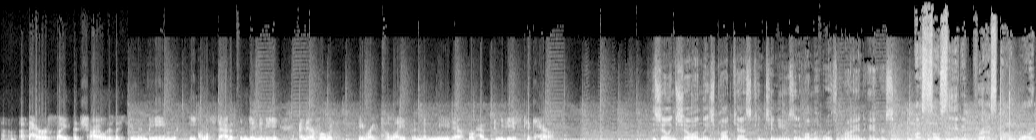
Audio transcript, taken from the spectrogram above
um, a parasite. The child is a human being with equal status and dignity, and therefore with a right to life. And then we therefore have duties to care. The Schilling Show Unleashed podcast continues in a moment with Ryan Anderson. Associated Press award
